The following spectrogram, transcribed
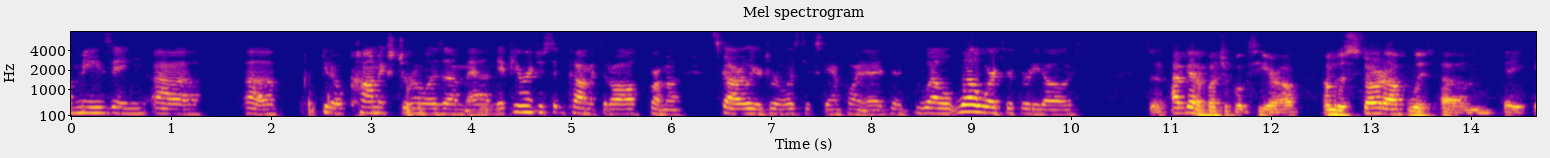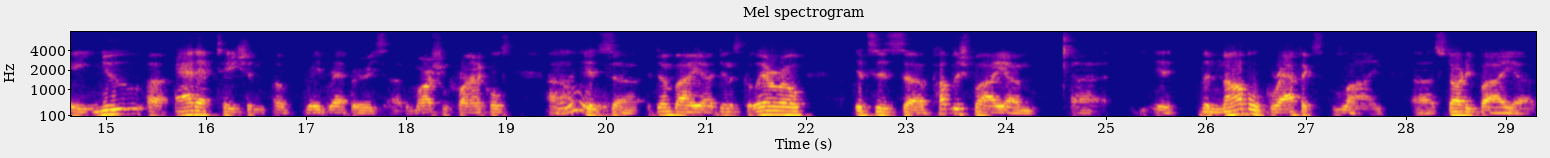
amazing uh, uh, you know comics journalism. And if you're interested in comics at all from a scholarly or journalistic standpoint, it's uh, well well worth your thirty dollars. So I've got a bunch of books here. I'll, I'm going to start off with um, a, a new uh, adaptation of Ray Bradbury's uh, The Martian Chronicles. Uh, it's uh, done by uh, Dennis Calero. It's is uh, published by um, uh, it, the Novel Graphics line, uh, started by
